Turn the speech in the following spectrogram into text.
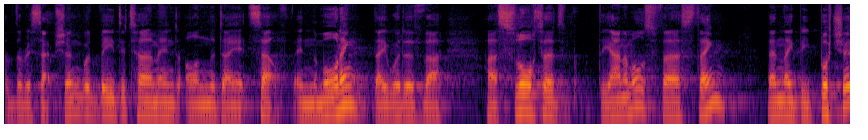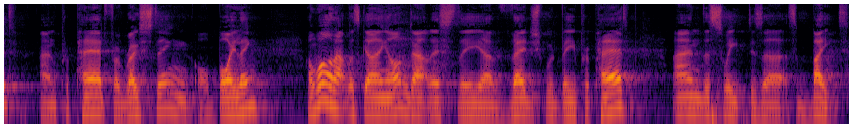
of the reception would be determined on the day itself. In the morning, they would have uh, uh, slaughtered the animals first thing, then they'd be butchered and prepared for roasting or boiling. And while that was going on, doubtless the uh, veg would be prepared and the sweet desserts baked.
